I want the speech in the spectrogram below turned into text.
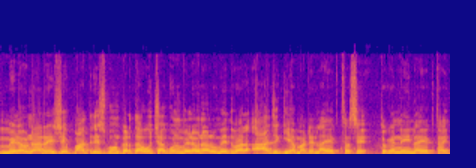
મેળવનાર રહેશે, પાંત્રીસ ગુણ કરતાં ઓછા ગુણ મેળવનાર ઉમેદવાર આ જગ્યા માટે લાયક થશે. તો કે નહીં લાયક થાય?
